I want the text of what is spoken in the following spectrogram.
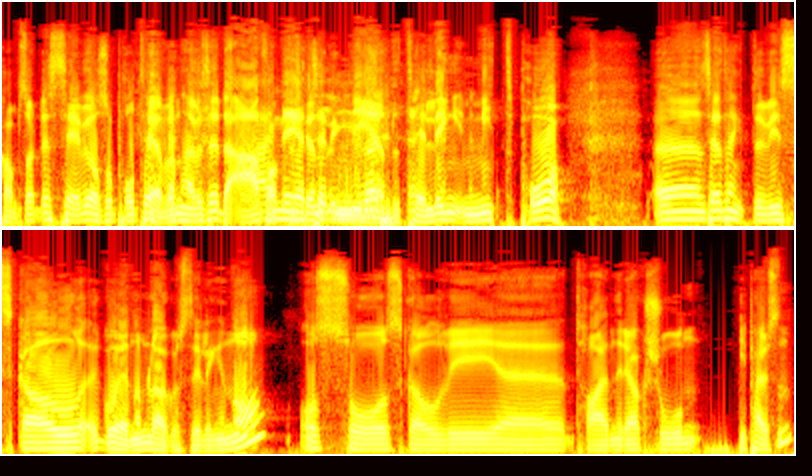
kampstart. Det ser vi også på TV-en her vi ser. Det er faktisk en nedtelling midt på. Eh, så jeg tenkte vi skal gå gjennom lagoppstillingen nå. Og så skal vi eh, ta en reaksjon i pausen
